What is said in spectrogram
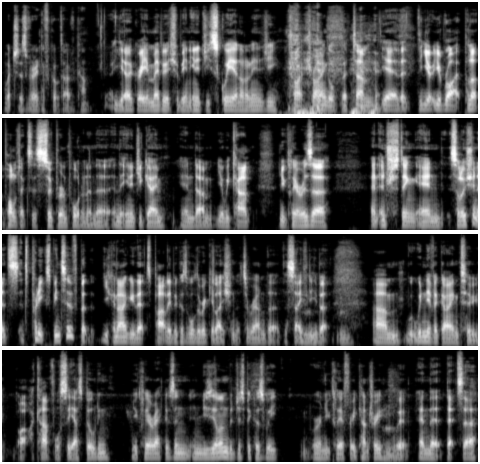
which is very difficult to overcome. Yeah, I agree. And maybe it should be an energy square, not an energy tri- triangle. But um, yeah, the, the, you're, you're right. Politics is super important in the in the energy game, and um, yeah, we can't. Nuclear is a an interesting and solution. It's it's pretty expensive, but you can argue that's partly because of all the regulation that's around the the safety. but um, we- we're never going to. I can't foresee us building nuclear reactors in, in New Zealand, but just because we we're a nuclear free country, we're, and that that's a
